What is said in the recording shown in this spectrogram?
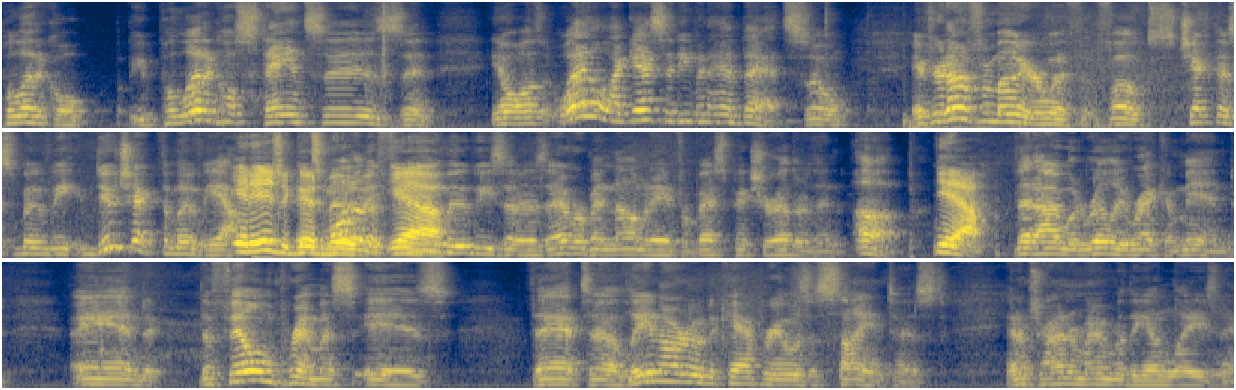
political political stances and you know well I guess it even had that. So if you're not familiar with it, folks, check this movie. Do check the movie out. It is a good it's movie. It's one of the few yeah. movies that has ever been nominated for Best Picture other than Up Yeah. that I would really recommend. And the film premise is that uh, Leonardo DiCaprio is a scientist, and I'm trying to remember the young lady's name.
